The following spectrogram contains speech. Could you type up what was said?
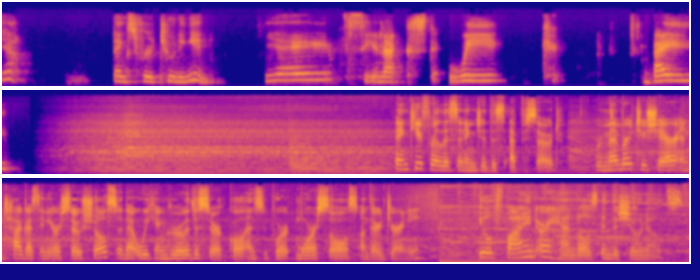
yeah, thanks for tuning in. Yay. See you next week. Bye. Thank you for listening to this episode. Remember to share and tag us in your social so that we can grow the circle and support more souls on their journey. You'll find our handles in the show notes.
